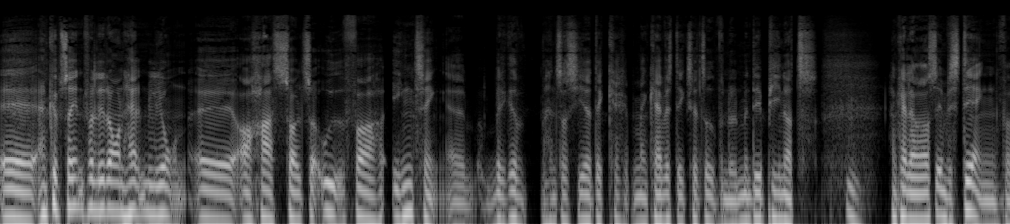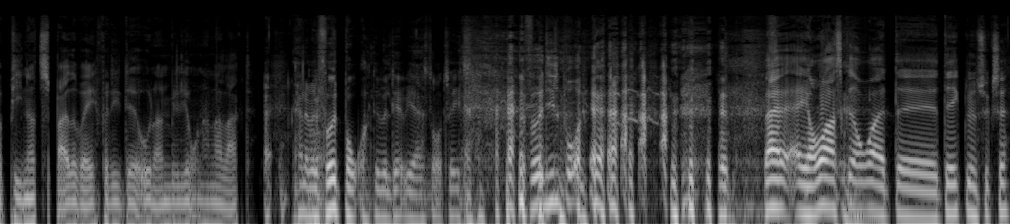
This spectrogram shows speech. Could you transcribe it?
Øh, han købte sig ind for lidt over en halv million, øh, og har solgt sig ud for ingenting, øh, hvilket han så siger, det kan, man kan vist ikke sælge sig ud for nul, men det er peanuts. Mm. Han kalder også investeringen for peanuts, by the way, fordi det er under en million, han har lagt. Han har vel fået et bord, det er vel der, vi er stort set. Han har fået et lille bord. Hvad, er I overrasket over, at øh, det ikke blev en succes?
